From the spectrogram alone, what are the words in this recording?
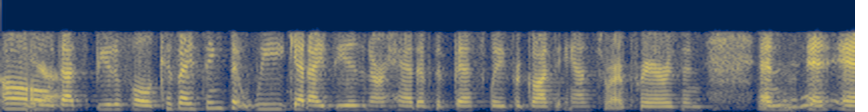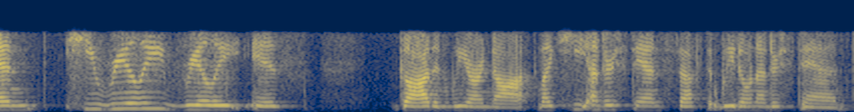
oh, Yeah. that's beautiful because I think that we get ideas in our head of the best way for God to answer our prayers and and Mhm. and, and he really really is God and we are not. Like he understands stuff that we don't understand.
